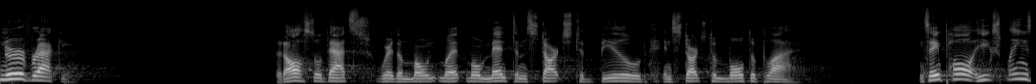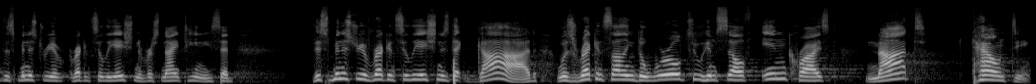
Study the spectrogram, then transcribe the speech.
nerve wracking. But also, that's where the momentum starts to build and starts to multiply. And St. Paul, he explains this ministry of reconciliation in verse 19. He said, this ministry of reconciliation is that God was reconciling the world to himself in Christ, not counting.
